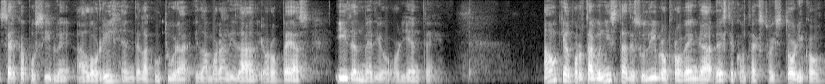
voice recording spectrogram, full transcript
cerca posible al origen de la cultura y la moralidad europeas y del Medio Oriente. Aunque el protagonista de su libro provenga de este contexto histórico,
